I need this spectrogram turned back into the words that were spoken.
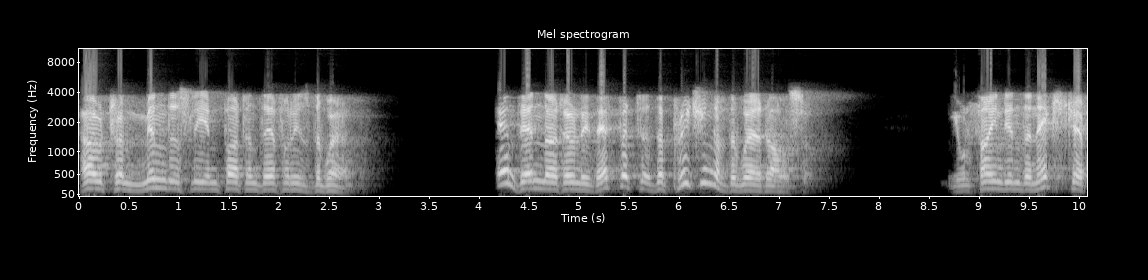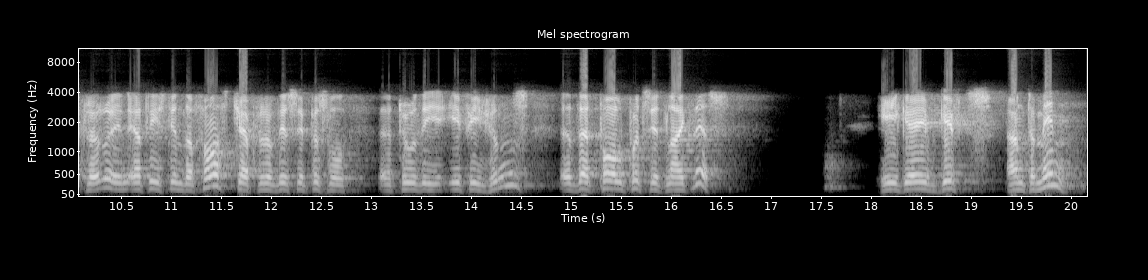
How tremendously important, therefore, is the Word. And then not only that, but the preaching of the Word also. You'll find in the next chapter, in, at least in the fourth chapter of this epistle uh, to the Ephesians, uh, that Paul puts it like this He gave gifts unto men,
